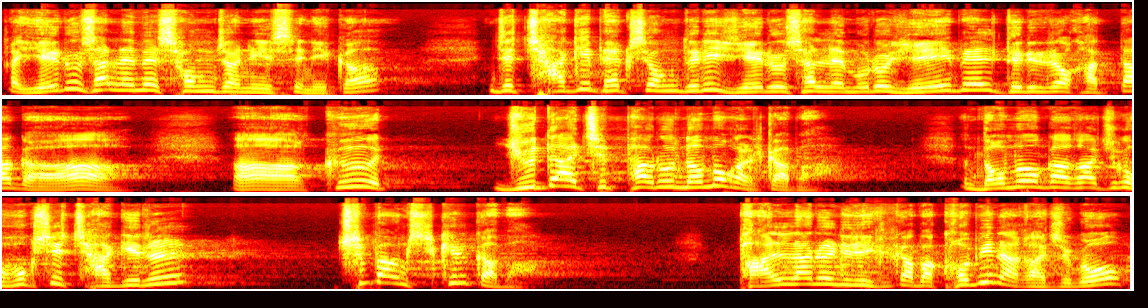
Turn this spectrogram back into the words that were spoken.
그러니까 예루살렘에 성전이 있으니까 이제 자기 백성들이 예루살렘으로 예배를 드리러 갔다가 아, 그 유다 지파로 넘어갈까봐 넘어가가지고 혹시 자기를 추방시킬까봐 반란을 일으킬까봐 겁이 나가지고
